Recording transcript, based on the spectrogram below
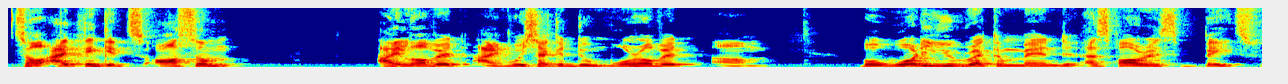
So I think it's awesome. I love it. I wish I could do more of it. Um, but what do you recommend as far as baits?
